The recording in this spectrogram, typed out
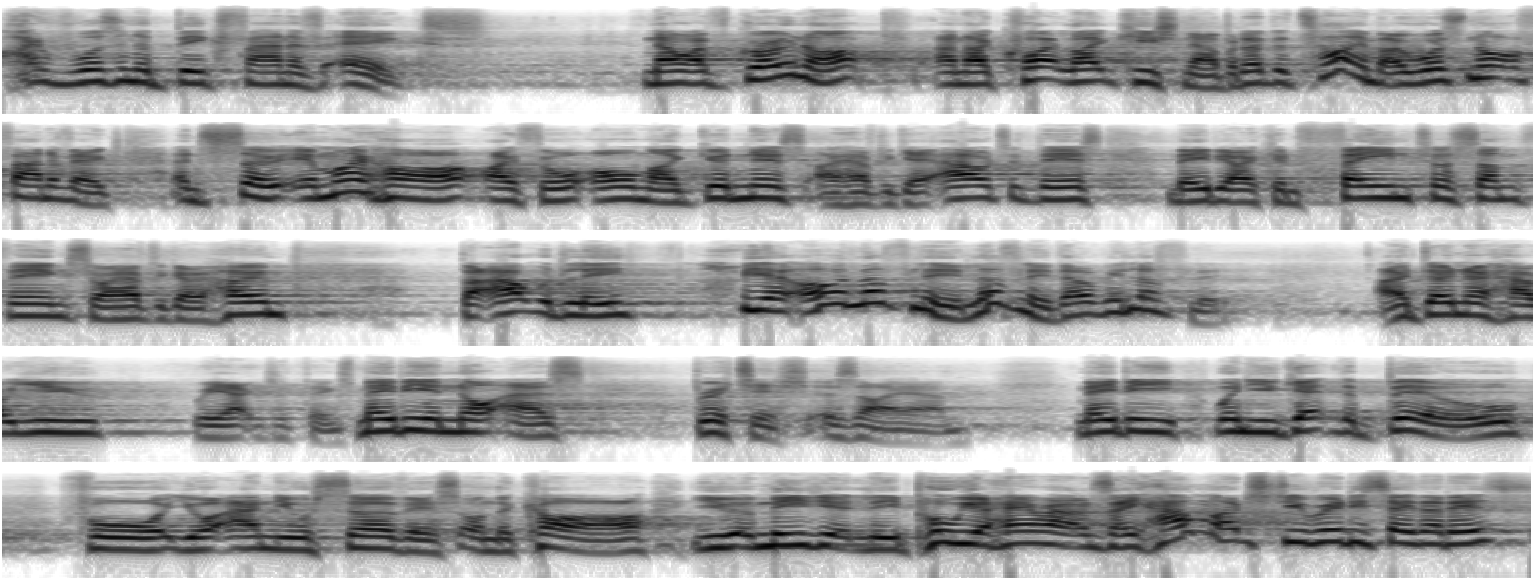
I wasn't a big fan of eggs. Now, I've grown up and I quite like quiche now, but at the time I was not a fan of eggs. And so in my heart, I thought, oh my goodness, I have to get out of this. Maybe I can faint or something, so I have to go home. But outwardly, oh yeah, oh lovely, lovely, that would be lovely. I don't know how you react to things. Maybe you're not as British as I am. Maybe when you get the bill for your annual service on the car, you immediately pull your hair out and say, How much do you really say that is?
